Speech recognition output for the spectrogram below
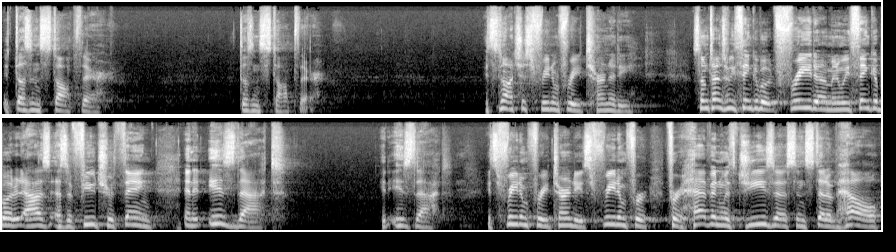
It doesn't stop there. It doesn't stop there. It's not just freedom for eternity. Sometimes we think about freedom and we think about it as, as a future thing, and it is that. It is that. It's freedom for eternity. It's freedom for, for heaven with Jesus instead of hell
